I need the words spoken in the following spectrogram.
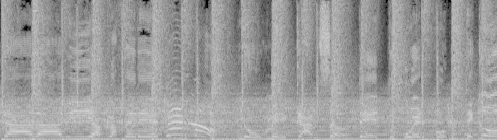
Cada día placer eterno. No me canso de tu cuerpo. Te cojo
